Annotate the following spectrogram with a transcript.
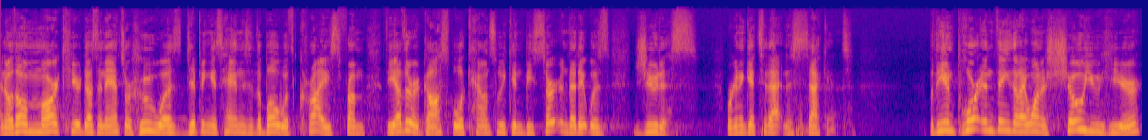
And although Mark here doesn't answer who was dipping his hand into the bowl with Christ, from the other gospel accounts, we can be certain that it was Judas. We're going to get to that in a second. But the important thing that I want to show you here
